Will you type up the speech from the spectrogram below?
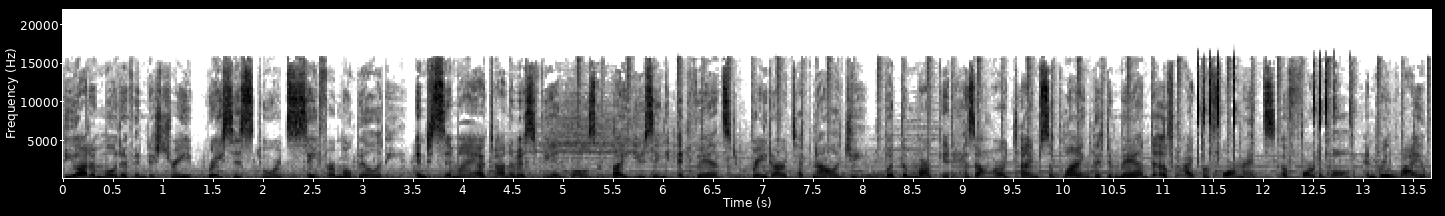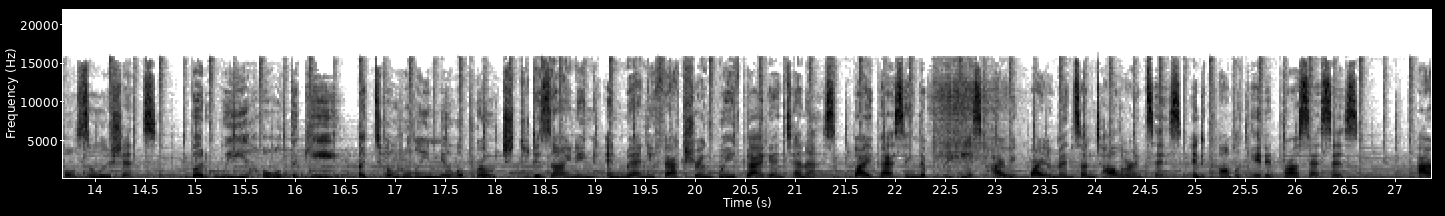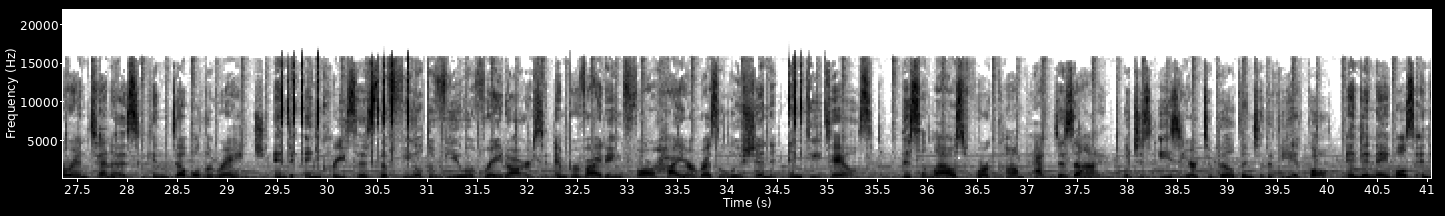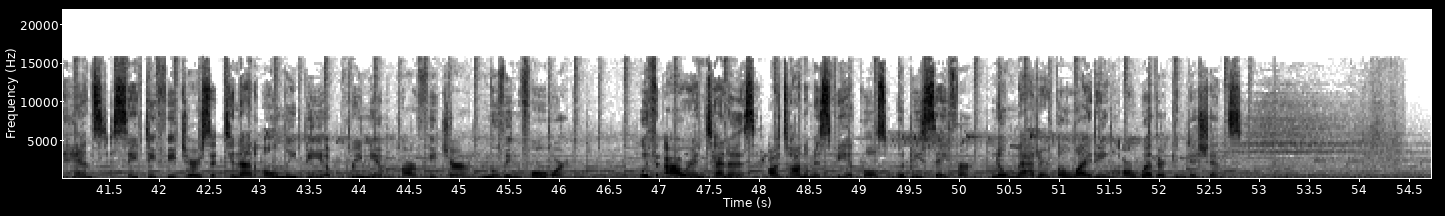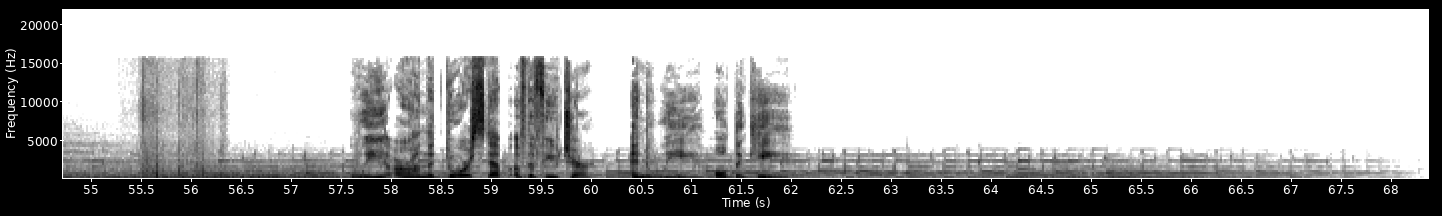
the automotive industry races towards safer mobility and semi-autonomous vehicles by using advanced radar technology. But the market has a hard time supplying the demand of high performance, affordable, and reliable solutions. But we hold the key, a totally new approach to designing and manufacturing waveguide antennas, bypassing the previous high requirements on tolerances and complicated processes. Our antennas can double the range and increases the field of view of radars in providing far higher resolution and details. This allows for a compact design, which is easier to build into the vehicle and enables enhanced safety features to not only be a premium car feature moving forward. With our antennas, autonomous vehicles would be safer, no matter the lighting or weather conditions. We are on the doorstep of the future, and we hold the key.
